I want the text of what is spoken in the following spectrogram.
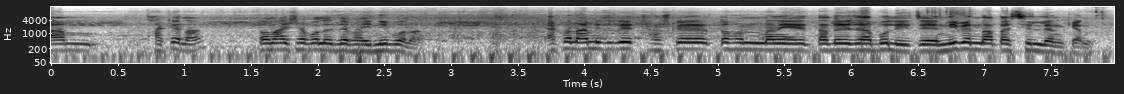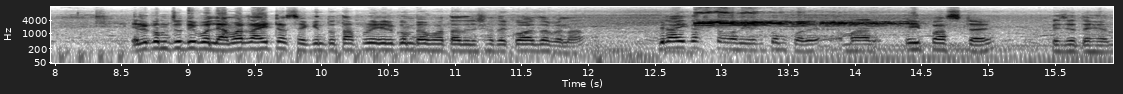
দাম থাকে না, তখন আইসা বলে যে, ভাই, নিব না। এখন আমি যদি ঠাস করে তখন মানে তাদের যা বলি যে, নিবেন না, তাই ছিললেন কেন? এরকম যদি বলি, আমার রাইট আছে, কিন্তু তারপরে এরকম ব্যবহার তাদের সাথে করা যাবে না। প্রায় কাস্টমার এরকম করে। আমার এই পাঁচটায়, এই যে দেখেন,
